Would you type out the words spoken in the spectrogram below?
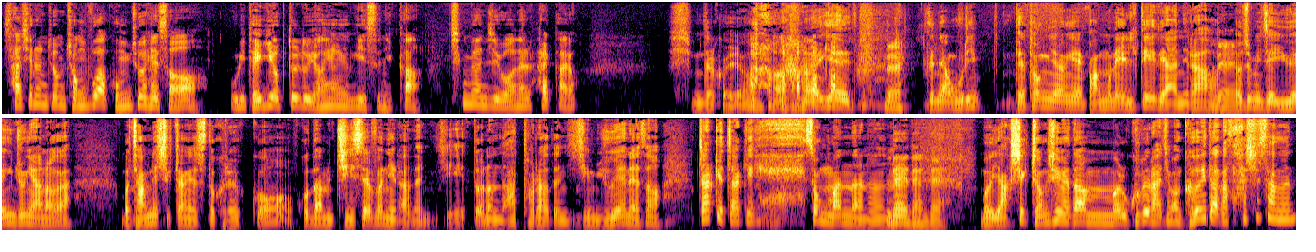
사실은 좀 정부와 공조해서 우리 대기업들도 영향력이 있으니까 측면 지원을 할까요? 힘들걸요. 이게 네. 그냥 우리 대통령의 방문의 일대일이 아니라 네. 요즘 이제 유행 중에 하나가 뭐 장례식장에서도 그랬고 그다음 G7이라든지 또는 나토라든지 지금 유엔에서 짧게 짧게 계속 만나는 네네네. 뭐 약식 정식회담을 구별하지만 거의 다가 사실상은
